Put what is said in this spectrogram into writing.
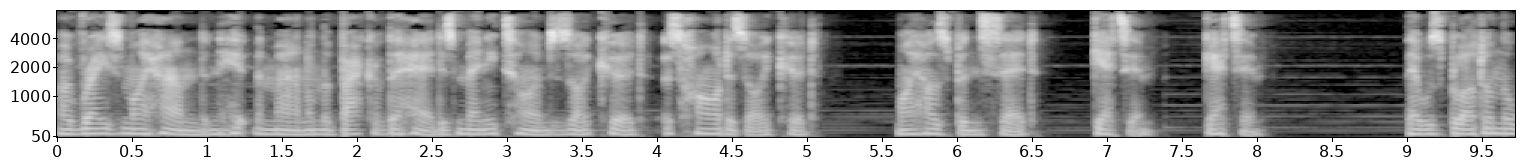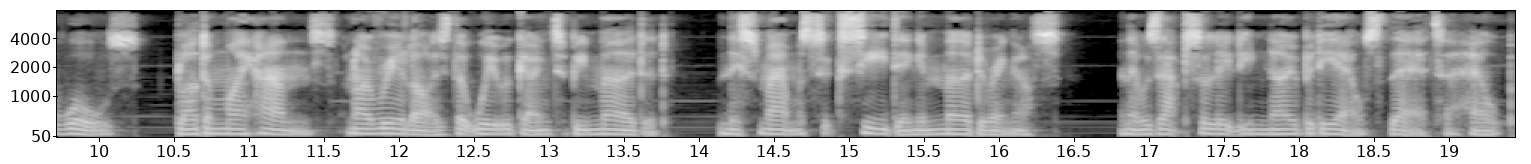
I raised my hand and hit the man on the back of the head as many times as I could, as hard as I could. My husband said, Get him, get him. There was blood on the walls, blood on my hands, and I realised that we were going to be murdered, and this man was succeeding in murdering us, and there was absolutely nobody else there to help.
